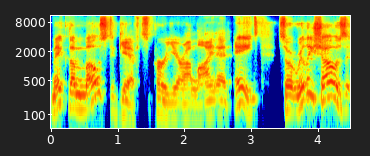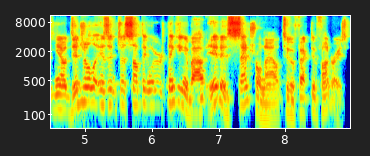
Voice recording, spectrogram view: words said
make the most gifts per year online at eight. So it really shows that, you know, digital isn't just something we were thinking about. It is central now to effective fundraising.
